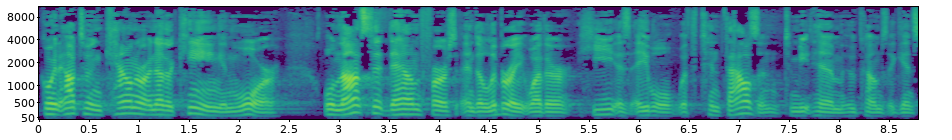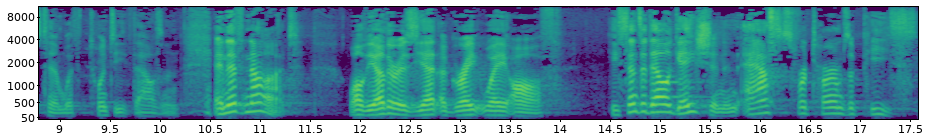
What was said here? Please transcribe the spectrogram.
going out to encounter another king in war, will not sit down first and deliberate whether he is able with 10,000 to meet him who comes against him with 20,000? And if not, while the other is yet a great way off, he sends a delegation and asks for terms of peace.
